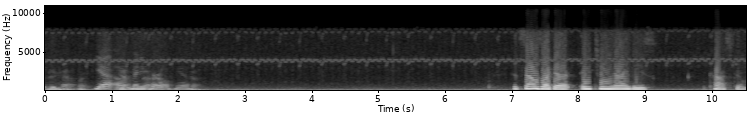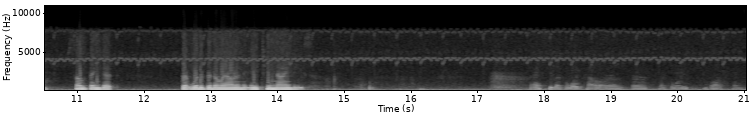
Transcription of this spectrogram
With that big hat, right. yeah, uh, Yeah, Minnie exactly. Pearl, yeah. Yeah. It sounds like a 1890s costume, something that that would have been around in the 1890s. But I see like a white collar or, or like a white blouse thing.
